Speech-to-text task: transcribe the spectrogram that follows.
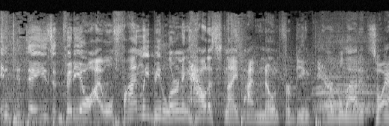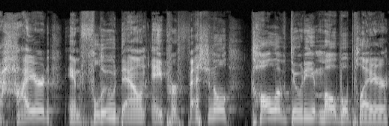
In today's video, I will finally be learning how to snipe. I'm known for being terrible at it, so I hired and flew down a professional Call of Duty mobile player,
